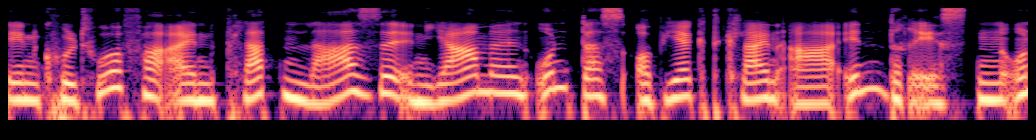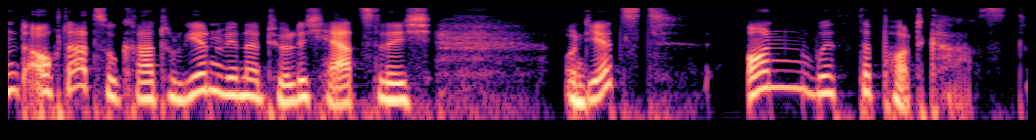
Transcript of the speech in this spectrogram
den Kulturverein Plattenlase in Jameln und das Objekt Klein A in Dresden. Und auch dazu gratulieren wir natürlich herzlich. Und jetzt on with the podcast.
